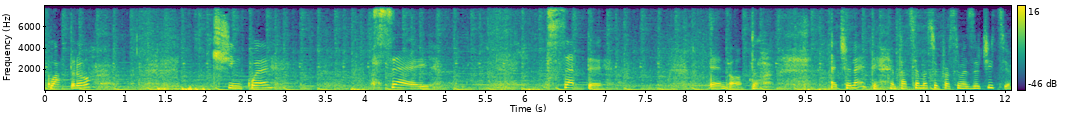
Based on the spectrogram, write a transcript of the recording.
4 5 6 7 e 8 eccellente e passiamo sul prossimo esercizio.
